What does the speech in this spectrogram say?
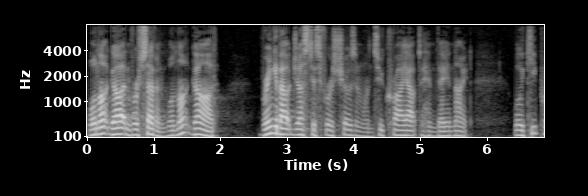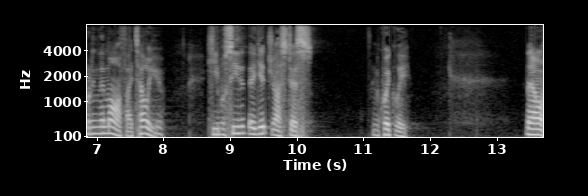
Will not God, in verse 7, will not God bring about justice for his chosen ones who cry out to him day and night? Will he keep putting them off? I tell you. He will see that they get justice and quickly. Now,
